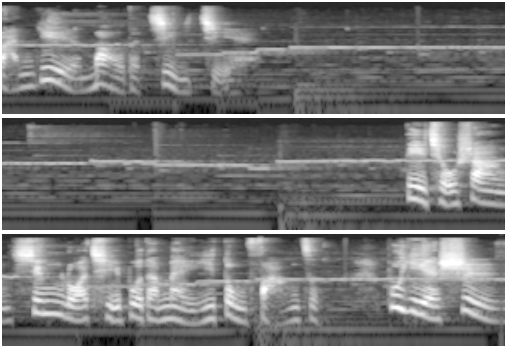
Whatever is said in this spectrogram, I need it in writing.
繁叶茂的季节。地球上星罗棋布的每一栋房子，不也是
